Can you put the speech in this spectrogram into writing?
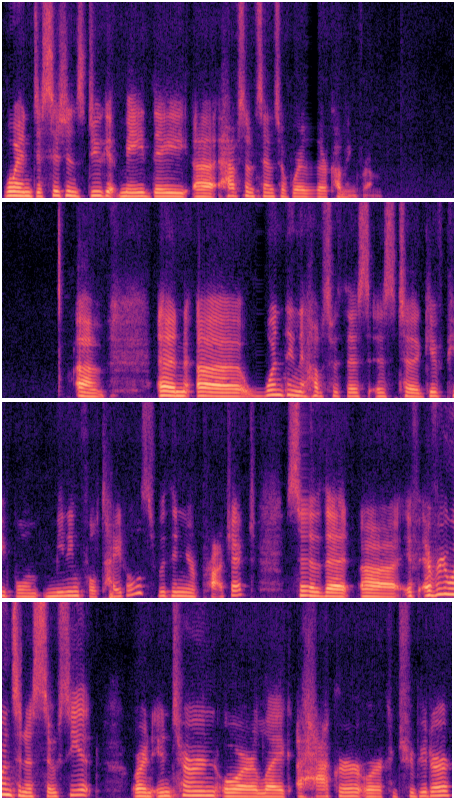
when decisions do get made, they uh, have some sense of where they're coming from. Um, and uh, one thing that helps with this is to give people meaningful titles within your project so that uh, if everyone's an associate or an intern or like a hacker or a contributor,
